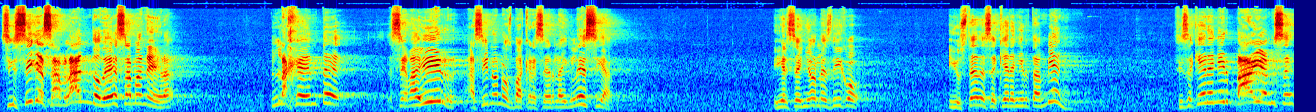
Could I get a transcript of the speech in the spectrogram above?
si sigues hablando de esa manera, la gente se va a ir, así no nos va a crecer la iglesia. Y el Señor les dijo, ¿y ustedes se quieren ir también? Si se quieren ir, váyanse.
